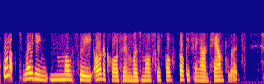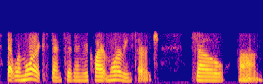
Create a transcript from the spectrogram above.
stopped writing mostly articles and was mostly fo- focusing on pamphlets that were more extensive and required more research. So um,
